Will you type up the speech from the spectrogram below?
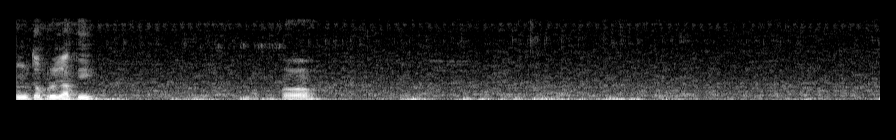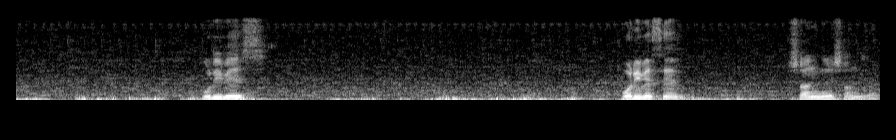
আন্তঃপ্রজাতি ও পরিবেশ। পরিবেশের সঙ্গে সংগ্রাম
